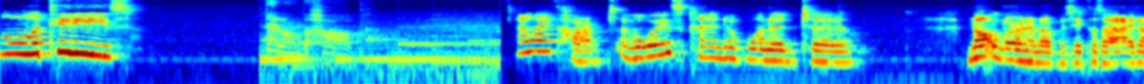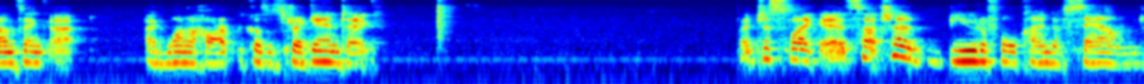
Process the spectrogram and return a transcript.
Oh, titties! Bell on the harp. I like harps. I've always kind of wanted to not learn it, obviously, because I, I don't think I, I'd want a harp because it's gigantic. But just like it's such a beautiful kind of sound,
